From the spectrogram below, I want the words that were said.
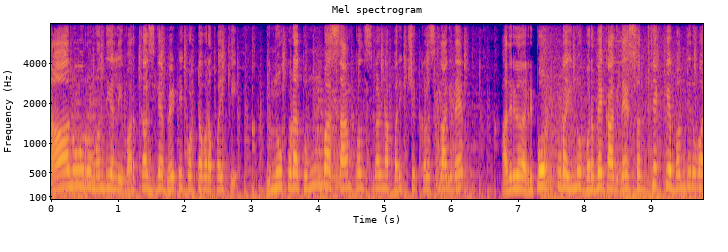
ನಾನೂರು ಮಂದಿಯಲ್ಲಿ ಮರ್ಕಜ್ಗೆ ಭೇಟಿ ಕೊಟ್ಟವರ ಪೈಕಿ ಇನ್ನೂ ಕೂಡ ತುಂಬ ಸ್ಯಾಂಪಲ್ಸ್ಗಳನ್ನ ಪರೀಕ್ಷೆಗೆ ಕಳಿಸಲಾಗಿದೆ. ಅದರ ರಿಪೋರ್ಟ್ ಕೂಡ ಇನ್ನೂ ಬರಬೇಕಾಗಿದೆ. ಸದ್ಯಕ್ಕೆ ಬಂದಿರುವ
